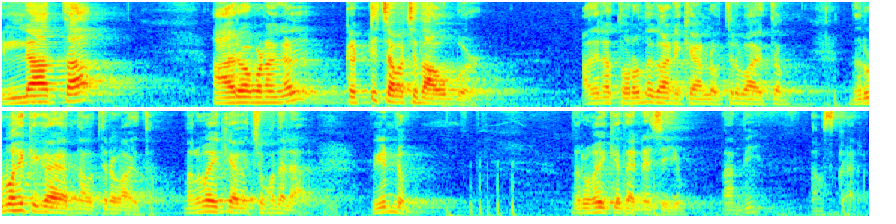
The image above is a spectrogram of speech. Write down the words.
ഇല്ലാത്ത ആരോപണങ്ങൾ കെട്ടിച്ചമച്ചതാകുമ്പോൾ അതിനെ തുറന്നു കാണിക്കാനുള്ള ഉത്തരവാദിത്തം നിർവഹിക്കുക എന്ന ഉത്തരവാദിത്തം നിർവഹിക്കുക എന്ന ചുമതല വീണ്ടും നിർവഹിക്കുക തന്നെ ചെയ്യും. നന്ദി. നമസ്കാരം.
